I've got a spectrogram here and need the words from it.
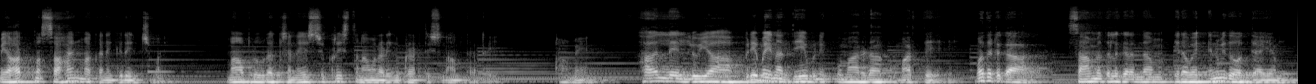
మీ ఆత్మ సహాయం మాకు అనుగ్రహించమని మా ప్రభు రక్షణ యేసుక్రీస్తు అడిగి ప్రార్థిస్తున్నాం తండ్రి. ఆమె హల్లే ప్రియమైన దేవుని కుమారుడా కుమార్తె మొదటగా సామెతల గ్రంథం ఇరవై ఎనిమిదో అధ్యాయం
